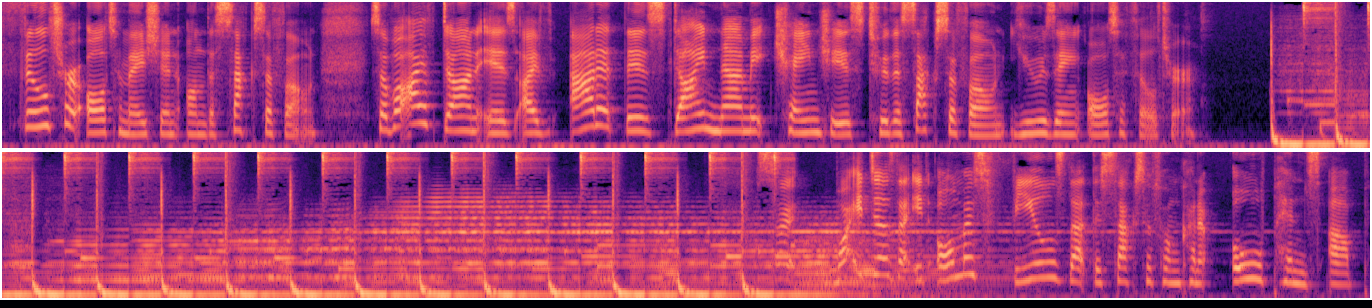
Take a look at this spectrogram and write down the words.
filter automation on the saxophone. So what I've done is I've added these dynamic changes to the saxophone using auto filter. What it does that it almost feels that the saxophone kind of opens up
